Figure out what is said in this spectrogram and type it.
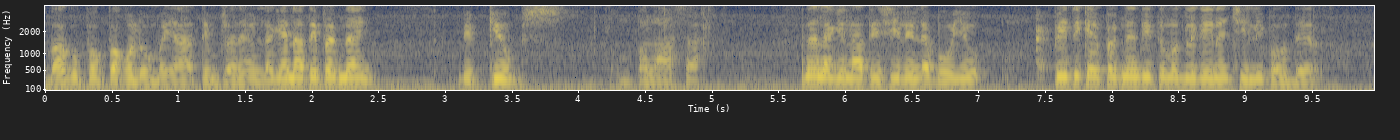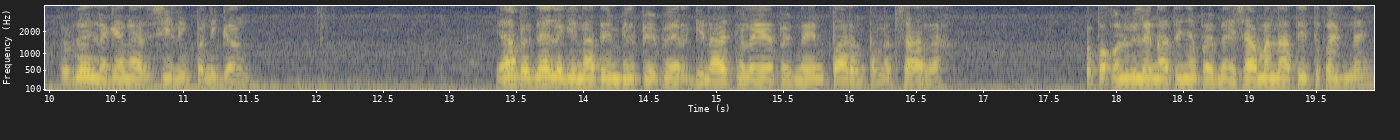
bago pagpakulo. May uh, timpla na yun. Lagyan natin 5.9. Beef cubes. Pampalasa. Na, lagyan natin siling labuyo. Pwede kayo 5.9 dito maglagay ng chili powder. 5.9, lagyan natin siling panigang. Yan, 5.9, lagyan natin bell pepper. Ginahit ko lang yung 5.9 parang pangatsara. Papakuloy lang natin yung 5.9. Saman natin ito 5.9.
